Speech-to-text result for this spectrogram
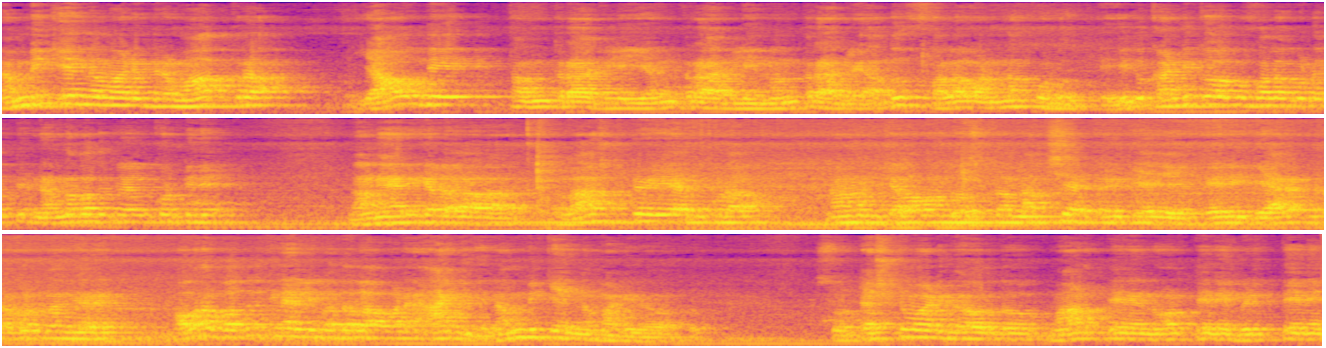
ನಂಬಿಕೆಯಿಂದ ಮಾಡಿದ್ರೆ ಮಾತ್ರ ಯಾವುದೇ ತಂತ್ರ ಆಗಲಿ, ಯಂತ್ರ ಆಗಲಿ, ಮಂತ್ರ ಆಗಲಿ, ಅದು ಫಲವನ್ನ ಕೊಡುತ್ತೆ. ಇದು ಖಂಡಿತವಾಗೂ ಫಲ ಕೊಡುತ್ತೆ. ನನ್ನ ಬದುಕಲ್ಲಿ ಕೊಟ್ಟಿದೆ ನಾನು ಯಾರಿಗೆಲ್ಲ ಲಾಸ್ಟ್ ಇಯರ್ ಕೂಡ ನಾನು ಕೆಲವೊಂದು ವಸ್ತು ನಕ್ಷೆ ರೀತಿಯಲ್ಲಿ ಹೇಳಿದ್ದೆ. ಯಾರನ್ನು ತಗೊಂಡು ಬಂದಿದ್ದಾರೆ? ಅವರ ಬದುಕಿನಲ್ಲಿ ಬದಲಾವಣೆ ಆಗಿದೆ. ನಂಬಿಕೆಯನ್ನು ಮಾಡಿದವರದು ಸೊ ಟೆಸ್ಟ್ ಮಾಡಿದವ್ರದ್ದು ಮಾಡ್ತೇನೆ, ನೋಡ್ತೇನೆ, ಬಿಡ್ತೇನೆ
